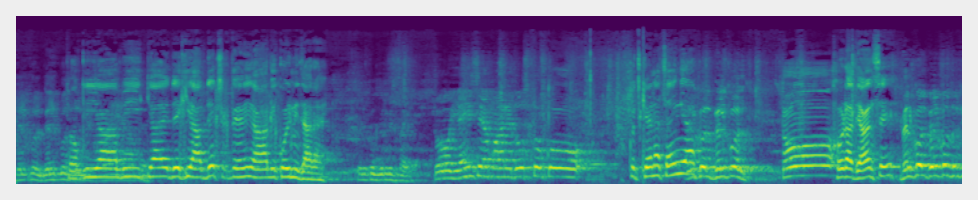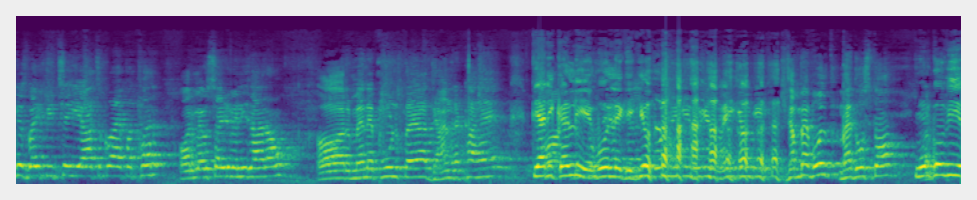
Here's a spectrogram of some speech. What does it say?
बिल्कुल बिल्कुल क्योंकि यहाँ अभी क्या है देखिए आप देख सकते हैं यहाँ आगे कोई नहीं जा रहा है। बिल्कुल दुर्गेश भाई। तो यहीं से हमारे दोस्तों को कुछ कहना चाहेंगे आप? बिल्कुल बिल्कुल। तो थोड़ा ध्यान से। बिल्कुल बिल्कुल दुर्गेश भाई पीछे ये आ चुका है पत्थर और मैं उस साइड में नहीं जा रहा हूँ। और मैंने पूर्णतया ध्यान रखा है। तैयारी कर ली है बोलने की, क्यों? जब मैं बोल मैं दोस्तों मेरे को भी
